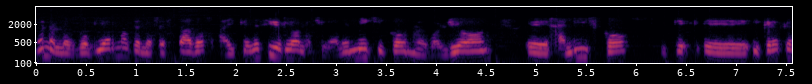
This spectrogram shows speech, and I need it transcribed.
bueno, los gobiernos de los estados, hay que decirlo, la Ciudad de México, Nuevo León, eh, Jalisco, y, y creo que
